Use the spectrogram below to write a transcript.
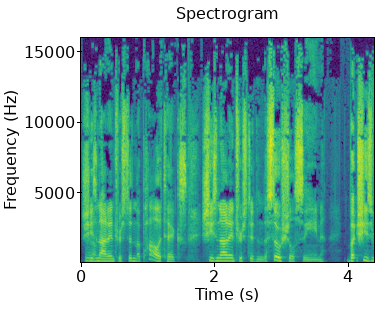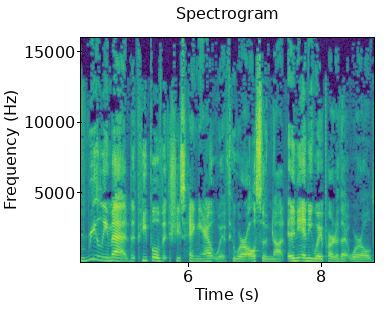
She's Yeah. not interested in the politics. She's not interested in the social scene. But she's really mad that people that she's hanging out with, who are also not in any way part of that world,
